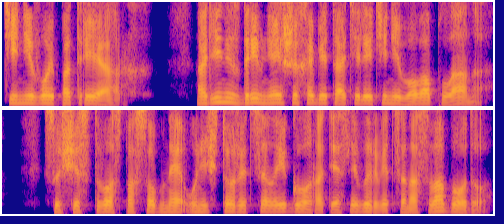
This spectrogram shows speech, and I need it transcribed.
Теневой патриарх. Один из древнейших обитателей теневого плана. Существо, способное уничтожить целый город, если вырвется на свободу.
